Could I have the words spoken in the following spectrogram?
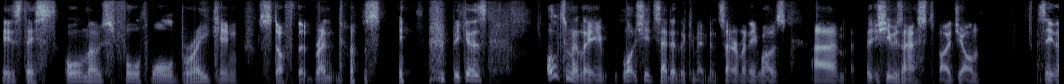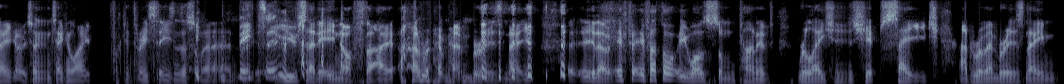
is this almost fourth wall breaking stuff that Brent does, because ultimately, what she'd said at the commitment ceremony was um, she was asked by John. See, there you go. It's only taken like fucking three seasons or something. Me too. You've said it enough that I, I remember his name. you know, if if I thought he was some kind of relationship sage, I'd remember his name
